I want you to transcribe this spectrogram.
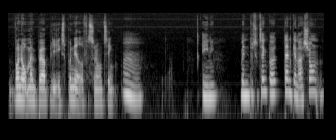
hvornår man bør blive eksponeret for sådan nogle ting. Mm. Enig. Men du skal tænke på, den generation,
